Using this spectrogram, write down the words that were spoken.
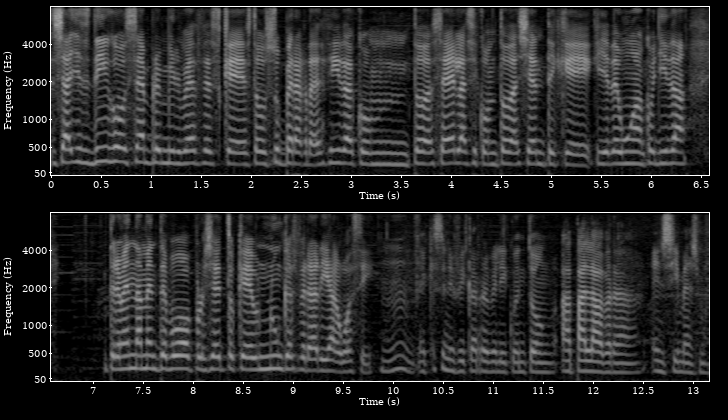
xa lles digo sempre mil veces que estou super agradecida con todas elas e con toda a xente que, que lle deu unha acollida tremendamente bo proxecto que eu nunca esperaría algo así. Mm, e que significa rebelico entón a palabra en si sí mesma?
